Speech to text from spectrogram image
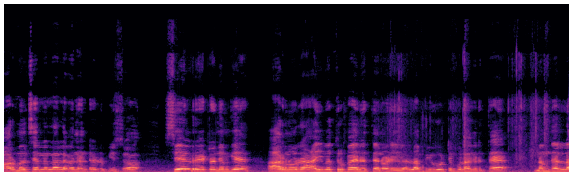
ನಾರ್ಮಲ್ ಸೇಲೆಲ್ಲ eleven hundred rupees sale rate ನಿಮಗೆ ಆರುನೂರ ಐವತ್ತು ರೂಪಾಯಿ ಇರುತ್ತೆ. ನೋಡಿ, ಇವೆಲ್ಲ ಬ್ಯೂಟಿಫುಲ್ ಆಗಿರುತ್ತೆ. ನಮ್ಮದೆಲ್ಲ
